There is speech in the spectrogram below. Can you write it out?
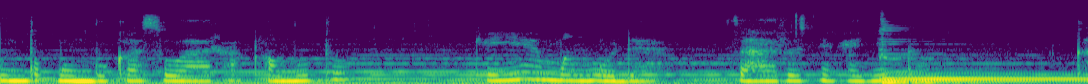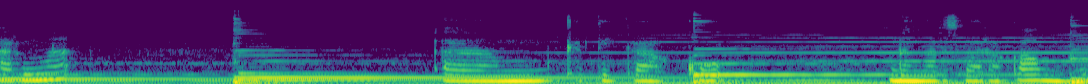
untuk membuka suara. Kamu tuh kayaknya emang udah seharusnya kayak gitu. Karena um, ketika aku dengar suara kamu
